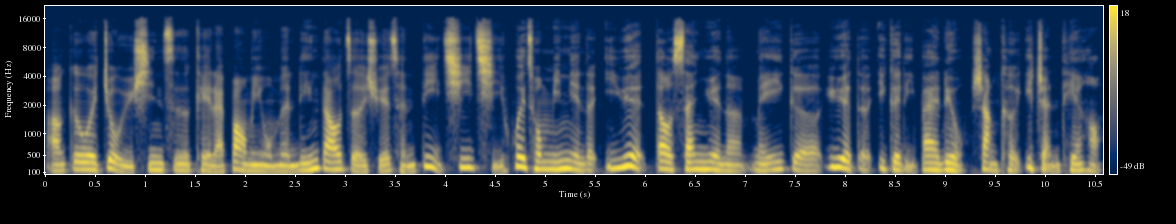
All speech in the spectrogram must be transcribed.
啊各位旧与新知可以来报名我们领导者学成第七期，会从明年的一月到三月呢，每一个月的一个礼拜六上课一整天哈，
